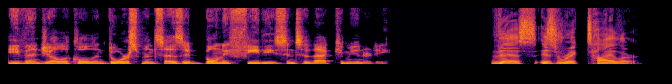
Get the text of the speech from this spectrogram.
evangelical endorsements as a bona fides into that community. This is Rick Tyler,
